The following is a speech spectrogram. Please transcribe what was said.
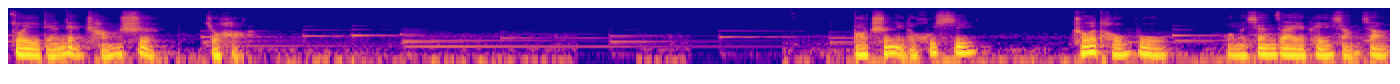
做一点点尝试就好了。保持你的呼吸，除了头部，我们现在也可以想象，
